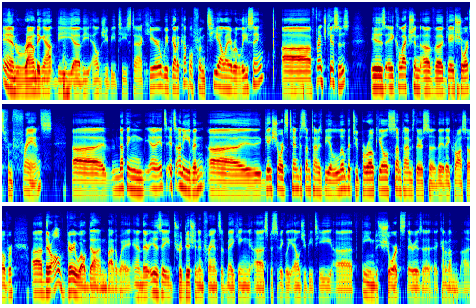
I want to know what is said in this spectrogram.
And rounding out the uh, the LGBT stack here, we've got a couple from TLA releasing. Uh, French Kisses is a collection of uh, gay shorts from France. Uh, nothing. It's it's uneven. Uh, gay shorts tend to sometimes be a little bit too parochial. Sometimes there's uh, they, they cross over. Uh, they're all very well done, by the way. And there is a tradition in France of making uh, specifically LGBT uh, themed shorts. There is a, a kind of a, a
